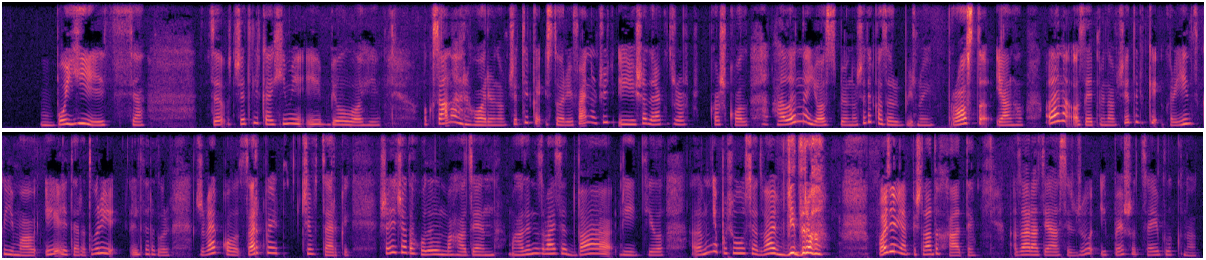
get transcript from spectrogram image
боїться. Це вчителька хімії і біології. Оксана Григорівна, вчителька історії, файно вчить і ще директорка школи. Галина Йосипівна, вчителька зарубіжної, просто янгол. Олена Осипівна, вчительки української мови і літератури, літератури. Живе коло церкви чи в церкві. Ще дівчата ходили в магазин. Магазин називається Два відділа, але мені почулося два відра. Потім я пішла до хати. А зараз я сиджу і пишу цей блокнот.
